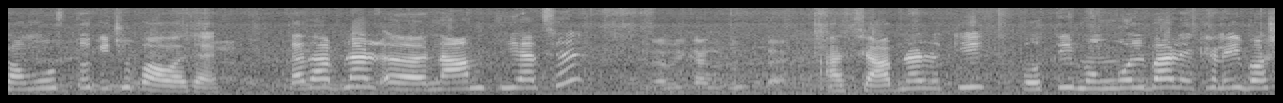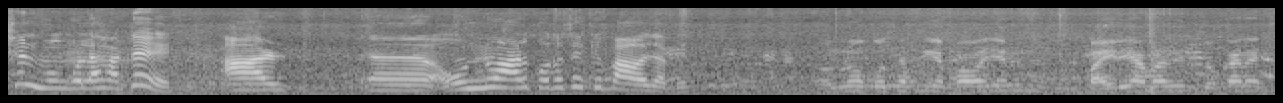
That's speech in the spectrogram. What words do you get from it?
সমস্ত কিছু পাওয়া যায়। দাদা আপনার নাম কি আছে? রবিকান্ত গুপ্তা। আচ্ছা আপনার কি প্রতি মঙ্গলবার এখানেই বসেন মঙ্গলা হাটে আর অন্য আর কোথা থেকে পাওয়া যাবে? অন্য কোথা থেকে পাওয়া যাবে? বাইরে আমাদের দোকান আছে।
